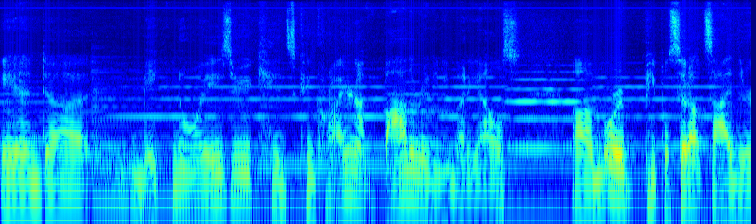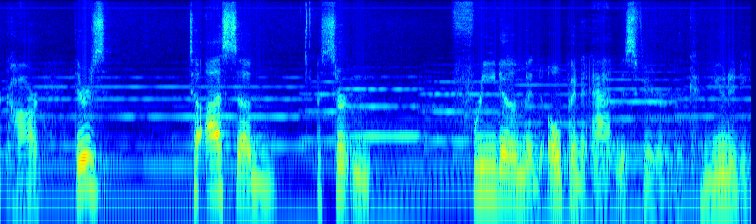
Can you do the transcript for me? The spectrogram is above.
and uh, make noise, or your kids can cry. You're not bothering anybody else, um, or people sit outside their car. There's to us um, a certain freedom and open atmosphere in a community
